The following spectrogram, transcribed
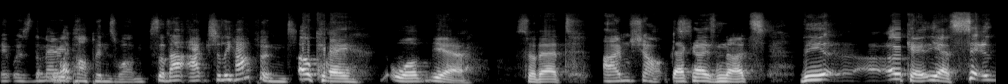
It was the Mary What? Poppins one. So that actually happened. Okay. Well, yeah. So that I'm shocked. that guy's nuts. The uh, okay, yeah, si-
